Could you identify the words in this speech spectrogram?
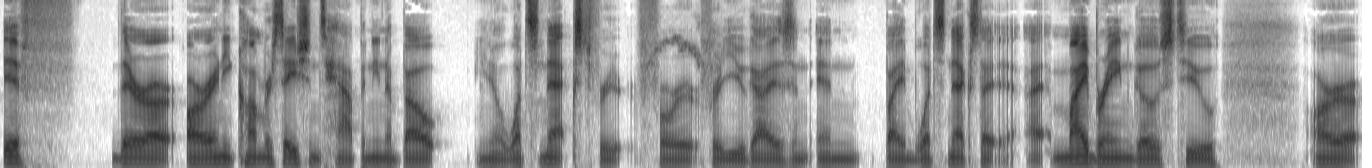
if there are, are any conversations happening about you know what's next for for for you guys? And and by what's next I, I, my brain goes to are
